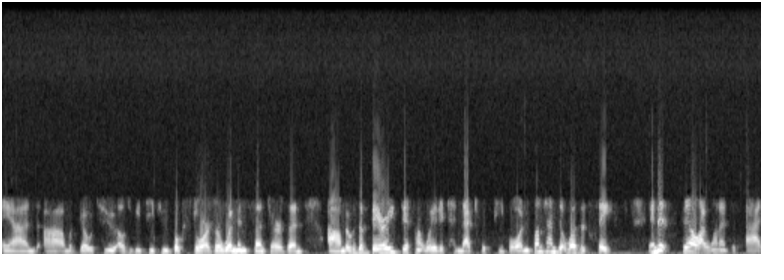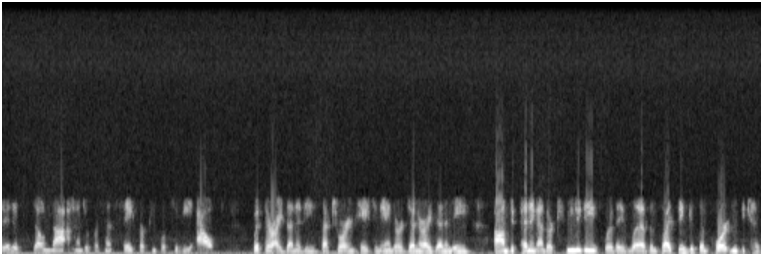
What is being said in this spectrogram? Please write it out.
and um, would go to LGBTQ bookstores or women's centers, and um, it was a very different way to connect with people. And sometimes it wasn't safe. And it's still, I want to just add, it is still not 100% safe for people to be out with their identity, sexual orientation, and or gender identity, um, depending on their communities where they live. And so I think it's important because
